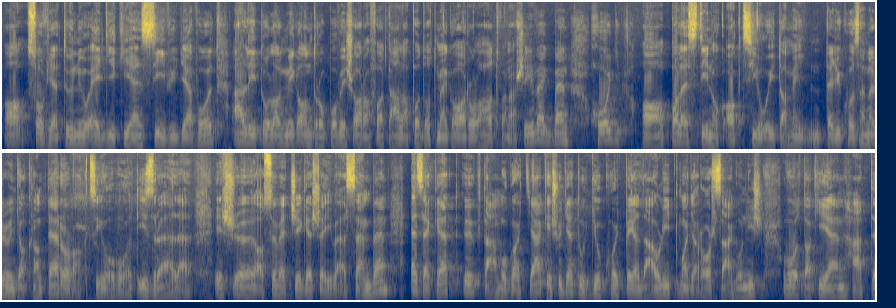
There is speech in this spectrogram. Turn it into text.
a Szovjetunió egyik ilyen szívügye volt, állítólag még Andropov és Arafat állapodott meg arról a 60-as években, hogy a palesztinok akcióit, amely tegyük hozzá nagyon gyakran terrorakció volt Izraellel és a szövetségeseivel szemben, ezeket ők támogatják, és ugye tudjuk, hogy például itt Magyarországon is voltak ilyen hát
